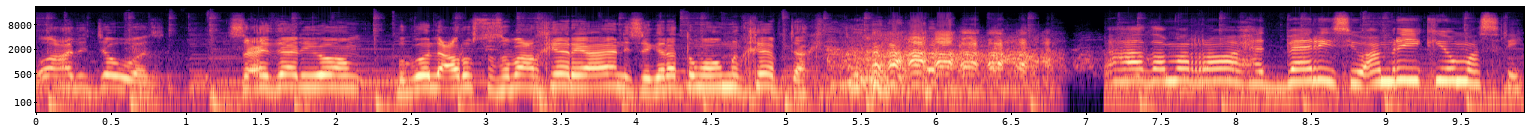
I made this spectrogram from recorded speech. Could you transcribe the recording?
واحد اتجوز. صحي ثاني يوم بقول لعروسته صباح الخير يا انسه قالت له ما هو من خيبتك. هذا مرة واحد باريسي وأمريكي ومصري.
